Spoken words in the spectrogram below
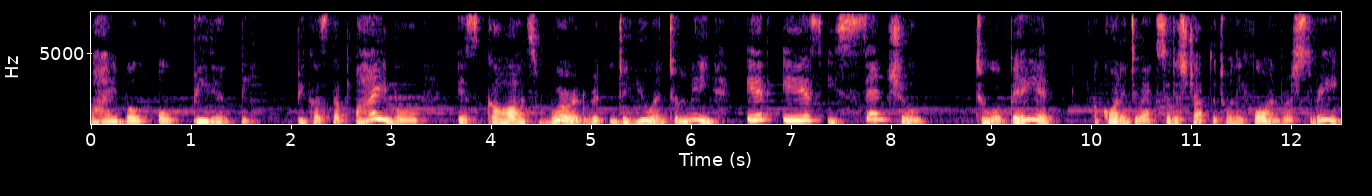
Bible obediently because the Bible is God's word written to you and to me. It is essential to obey it, according to Exodus chapter 24 and verse 3.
